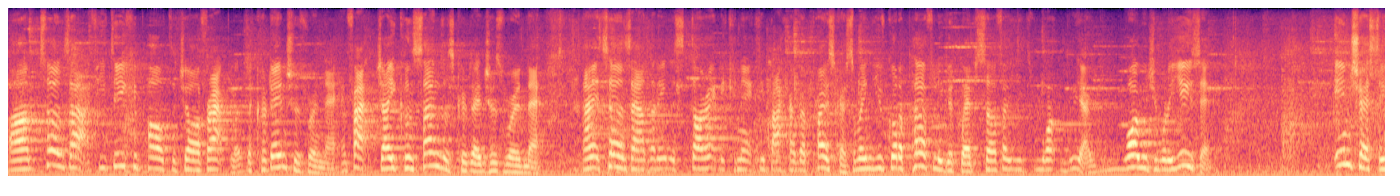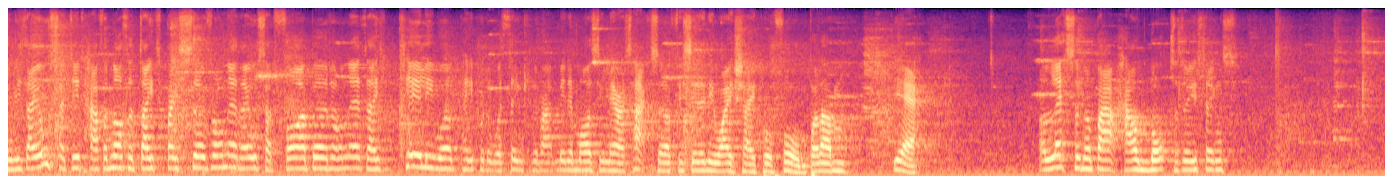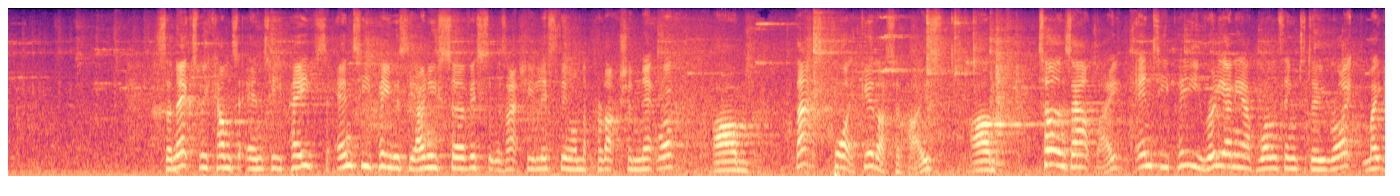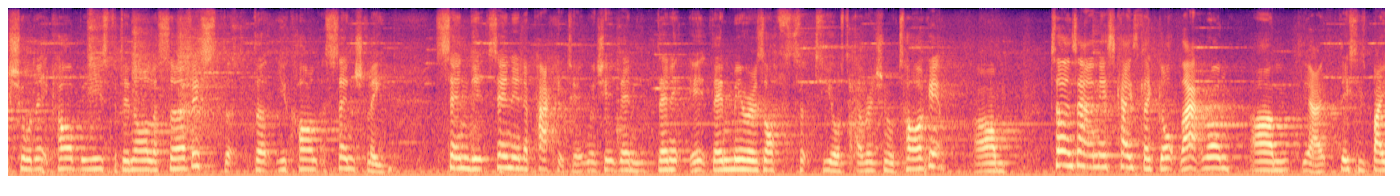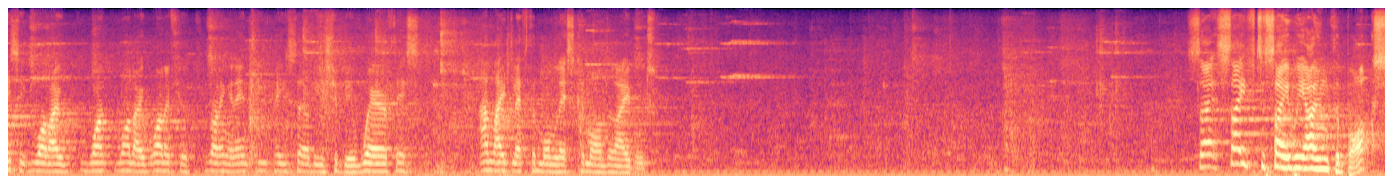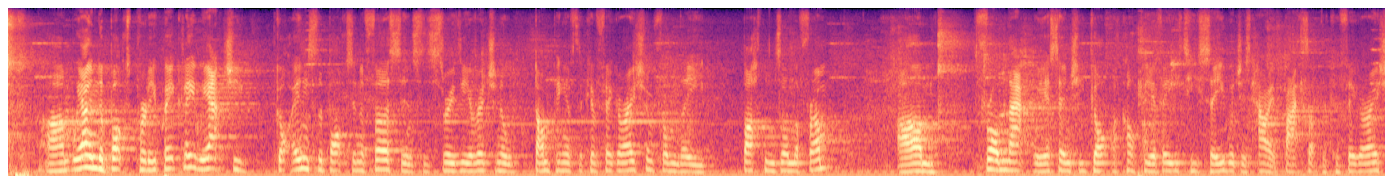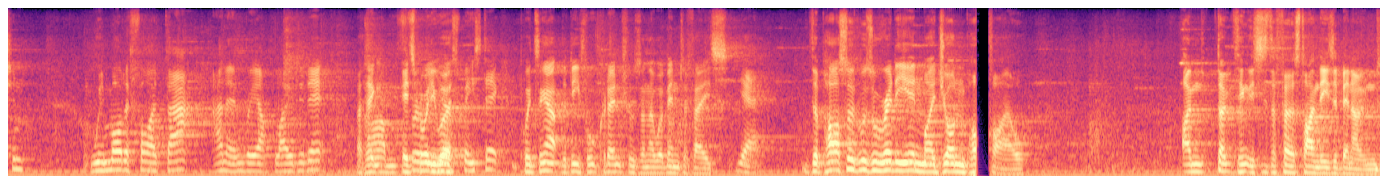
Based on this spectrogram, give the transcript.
Um, turns out, if you decompiled the Java applet, the credentials were in there. In fact, Jay Constanza's credentials were in there. And it turns out that it was directly connected back over Postgres. I mean, you've got a perfectly good web server. What, you know, why would you want to use it? Interestingly, they also did have another database server on there. They also had Firebird on there. They clearly weren't people that were thinking about minimizing their attack surface in any way, shape, or form. But, um, yeah, a lesson about how not to do things. So next we come to NTP. So NTP was the only service that was actually listing on the production network. Um, that's quite good, I suppose. Um, Turns out though, NTP you really only have one thing to do right, make sure that it can't be used for denial of service, that, that you can't essentially send it send in a packet to it, which it then then it, it then mirrors off to, your original target. Um, turns out in this case they got that wrong. Um, you know, this is basic 101. If you're running an NTP server, you should be aware of this. And they've left the monlist command enabled. So it's safe to say we owned the box. Um, we owned the box pretty quickly. We actually got into the box in the first instance through the original dumping of the configuration from the buttons on the front. Um, from that, we essentially got a copy of ETC, which is how it backs up the configuration. We modified that and then re-uploaded it. I think um, it's probably worth stick. pointing out the default credentials on the web interface. Yeah. The password was already in my John pot file. I don't think this is the first time these have been owned.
